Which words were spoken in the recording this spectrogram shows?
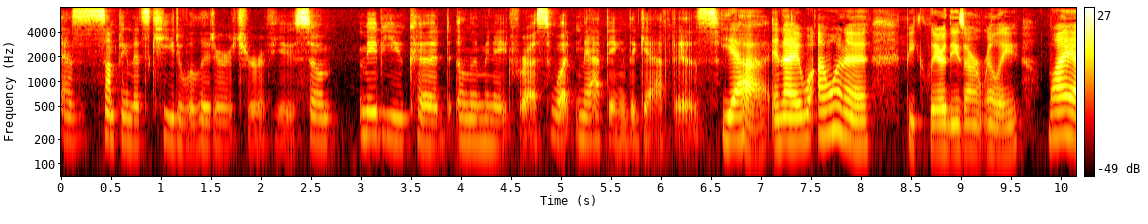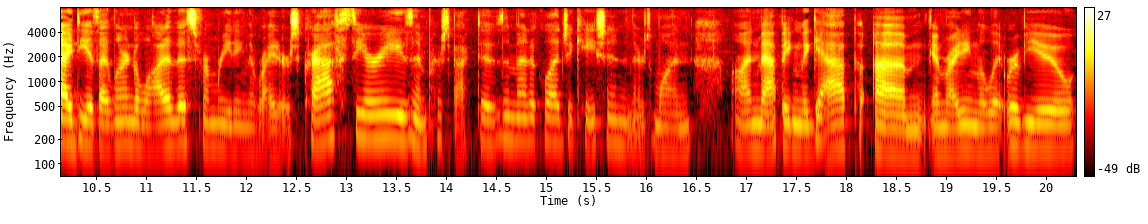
as something that's key to a literature review. So maybe you could illuminate for us what mapping the gap is. Yeah, and I, I want to be clear these aren't really my ideas. I learned a lot of this from reading the Writer's Craft series and Perspectives in Medical Education. And there's one on mapping the gap um, and writing the lit review,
